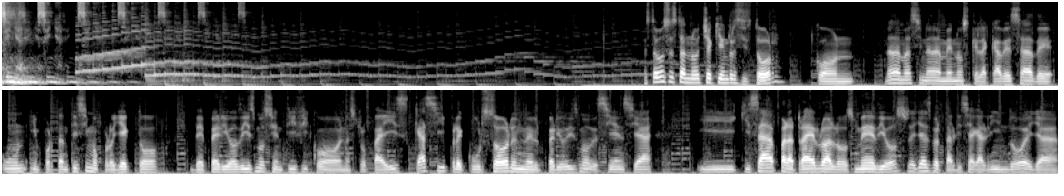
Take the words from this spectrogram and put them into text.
Señal. Estamos esta noche aquí en Resistor con nada más y nada menos que la cabeza de un importantísimo proyecto de periodismo científico en nuestro país, casi precursor en el periodismo de ciencia y quizá para traerlo a los medios. Ella es Bertalicia Galindo, ella,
